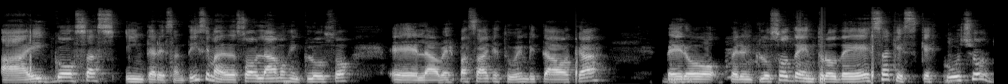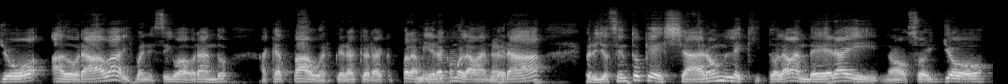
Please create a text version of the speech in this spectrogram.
hay cosas interesantísimas. De eso hablamos incluso la vez pasada que estuve invitado acá. Pero, pero incluso dentro de esa que, que escucho, yo adoraba, y bueno, sigo adorando, a Cat Power, que era, que era para mí era como la bandera, pero yo siento que Sharon le quitó la bandera y no, soy yo,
